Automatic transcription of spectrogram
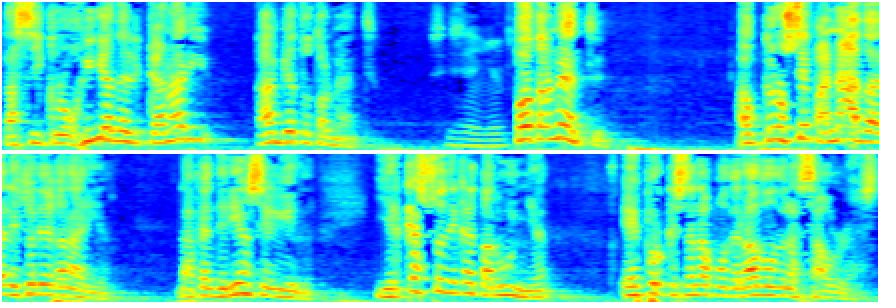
la psicología del canario cambia totalmente. Sí, señor. Totalmente. Aunque no sepa nada de la historia de Canarias, la aprendería enseguida. Y el caso de Cataluña es porque se han apoderado de las aulas.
